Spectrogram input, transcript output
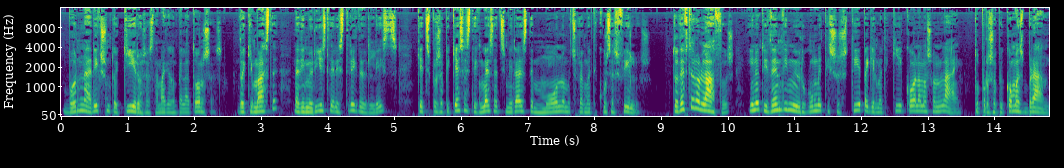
μπορεί να ρίξουν το κύρο σας στα μάτια των πελατών σας. Δοκιμάστε να δημιουργήσετε restricted lists και τις προσωπικές σας στιγμές να τις μοιράζετε μόνο με τους πραγματικούς σας φίλους. Το δεύτερο λάθος είναι ότι δεν δημιουργούμε τη σωστή επαγγελματική εικόνα μας online, το προσωπικό μας brand.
